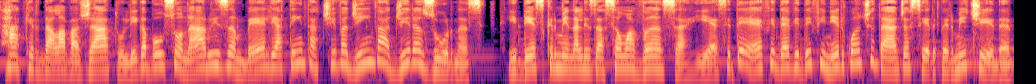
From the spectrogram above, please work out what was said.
Hacker da Lava Jato liga Bolsonaro e Zambelli à tentativa de invadir as urnas. E descriminalização avança e STF deve definir quantidade a ser permitida.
